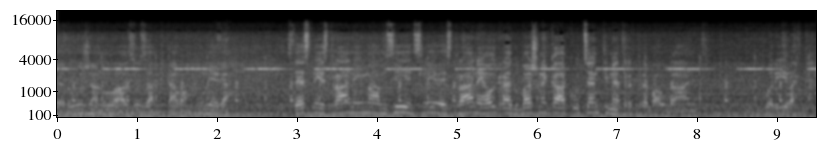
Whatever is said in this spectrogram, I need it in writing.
je ružan ulaz uzak tamo u njega. S desne strane imam zid, s lijeve strane ogradu, baš nekako u centimetre treba uganjati, borivati.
